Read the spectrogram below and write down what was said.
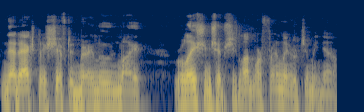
And that actually shifted Mary Lou and my relationship. She's a lot more friendlier to me now.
